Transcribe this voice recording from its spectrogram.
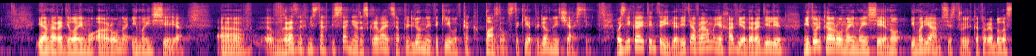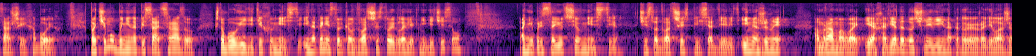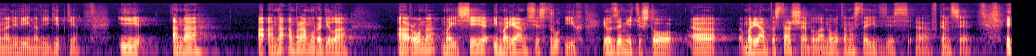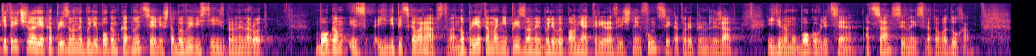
и она родила ему Аарона и Моисея. А, в разных местах Писания раскрываются определенные такие вот как пазл, такие определенные части. Возникает интрига, ведь Авраам и Ахаведа родили не только Аарона и Моисея, но и Мариам, сестру их, которая была старше их обоих. Почему бы не написать сразу, чтобы увидеть их вместе? И, наконец, только в 26 главе книги чисел они предстают все вместе. Числа 26, 59. Имя жены Амрамова и Ахаведа, дочь Левиина, которую родила жена Левиина в Египте. И она, а она Амраму родила Аарона, Моисея и Мариам, сестру их. И вот заметьте, что а, Мариам-то старшая была, но вот она стоит здесь а, в конце. Эти три человека призваны были Богом к одной цели, чтобы вывести избранный народ Богом из египетского рабства, но при этом они призваны были выполнять три различные функции, которые принадлежат единому Богу в лице Отца, Сына и Святого Духа.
